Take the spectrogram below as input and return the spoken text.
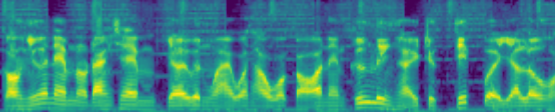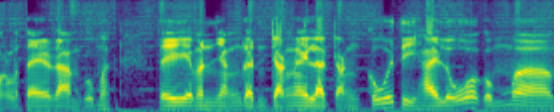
Còn những anh em nào đang xem chơi bên ngoài qua thầu qua cọ anh em cứ liên hệ trực tiếp về Zalo hoặc là Telegram của mình. Thì mình nhận định trận này là trận cuối thì hai lúa cũng uh,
